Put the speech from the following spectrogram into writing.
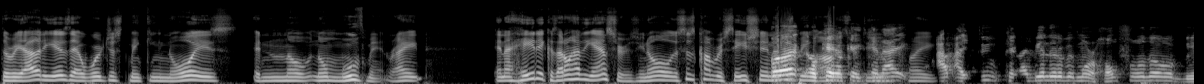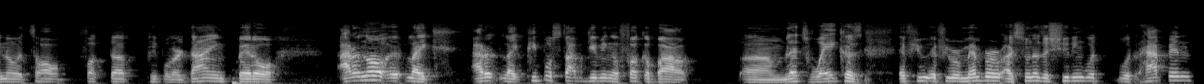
the reality is that we're just making noise and no no movement, right? And I hate it because I don't have the answers. You know, this is conversation. But okay, okay, can. I, Like, I I do can I be a little bit more hopeful though? You know, it's all fucked up. People are dying, pero I don't know. Like I don't like people stop giving a fuck about. Um, let's wait, because if you if you remember, as soon as the shooting would would happen,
